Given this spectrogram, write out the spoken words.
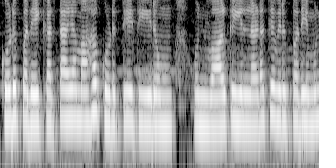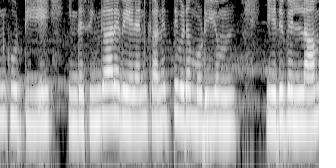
கொடுப்பதை கட்டாயமாக கொடுத்தே தீரும். உன் வாழ்க்கையில் நடக்கவிருப்பதை முன்கூட்டியே இந்த சிங்காரவேலன் கணித்துவிட முடியும். எதுவெல்லாம்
